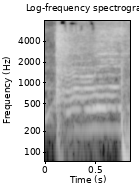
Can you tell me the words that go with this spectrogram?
now with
